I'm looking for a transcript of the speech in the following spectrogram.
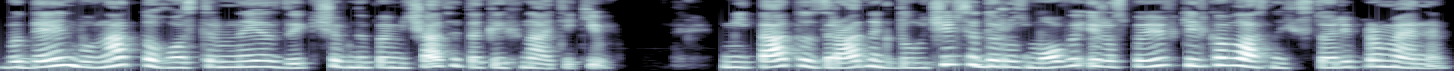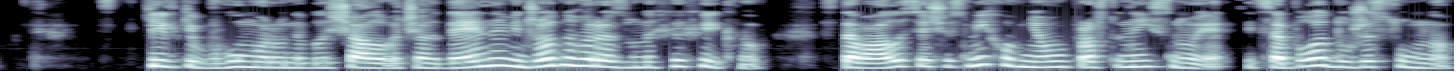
бо Дейн був надто гострим на язик, щоб не помічати таких натяків. Мій тато, зрадник, долучився до розмови і розповів кілька власних історій про мене. Скільки б гумору не блищало в очах Дейна, він жодного разу не хихикнув. Здавалося, що сміху в ньому просто не існує, і це було дуже сумно.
